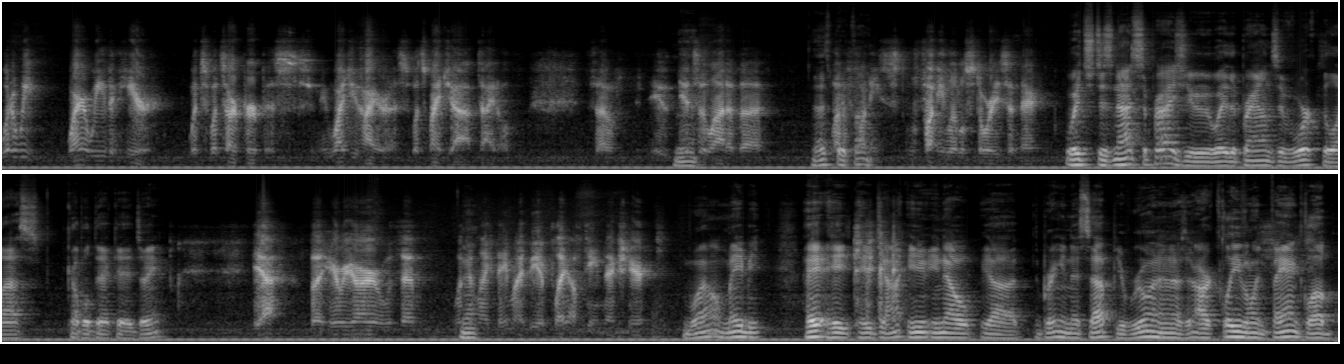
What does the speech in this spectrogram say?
What are we? Why are we even here? What's what's our purpose? I mean, why'd you hire us? What's my job title? So it, Yeah. it's a lot of uh, That's a lot of funny. funny funny little stories in there. Which does not surprise you the way the Browns have worked the last couple decades, right? Yeah, but here we are with them looking Yeah. like they might be a playoff team next year. Well, maybe. Hey, hey, hey, John. You, you know, uh, bringing this up, you're ruining us- our Cleveland fan club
